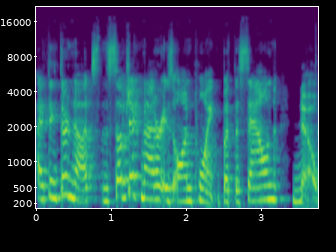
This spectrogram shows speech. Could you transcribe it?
I think they're nuts. The subject matter is on point, but the sound, no.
